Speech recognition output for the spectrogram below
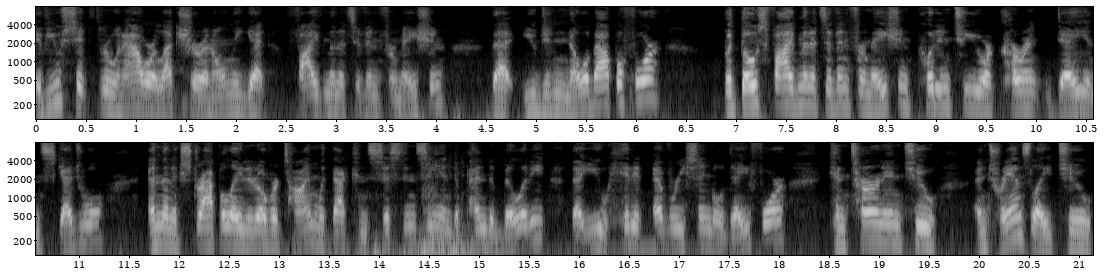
if you sit through an hour lecture and only get five minutes of information that you didn't know about before, but those five minutes of information put into your current day and schedule and then extrapolate it over time with that consistency and dependability that you hit it every single day for can turn into and translate to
